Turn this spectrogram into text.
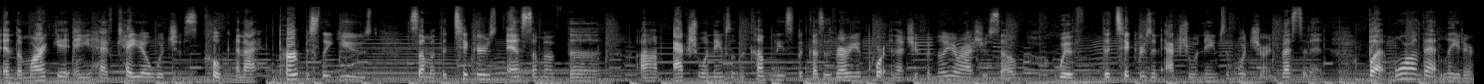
in the market, and you have KO, which is Coke. And I purposely used some of the tickers and some of the um, actual names of the companies because it's very important that you familiarize yourself with the tickers and actual names of what you're invested in. But more on that later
